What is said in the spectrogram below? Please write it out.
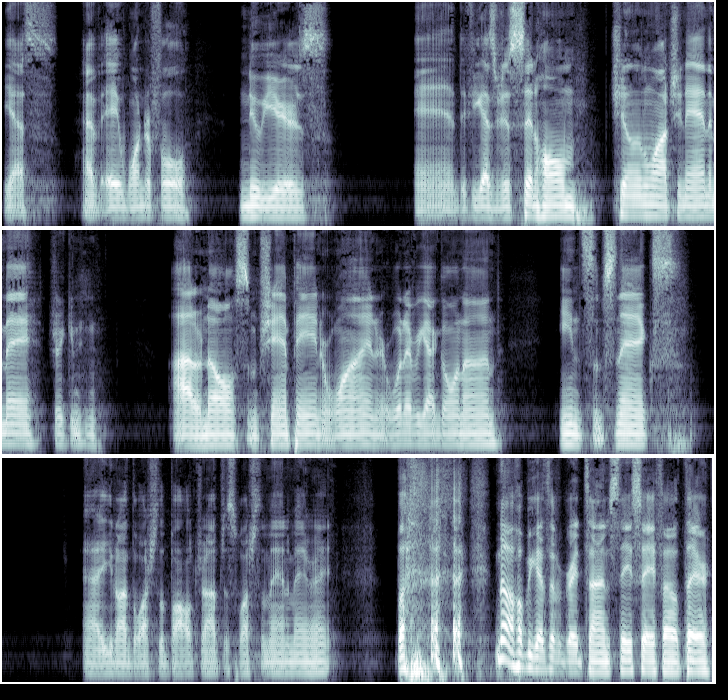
yes, have a wonderful New Year's. And if you guys are just sitting home, chilling, watching anime, drinking, I don't know, some champagne or wine or whatever you got going on, eating some snacks, uh, you don't have to watch the ball drop, just watch some anime, right? But no, I hope you guys have a great time. Stay safe out there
